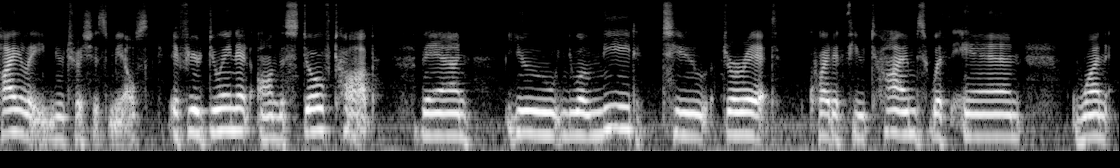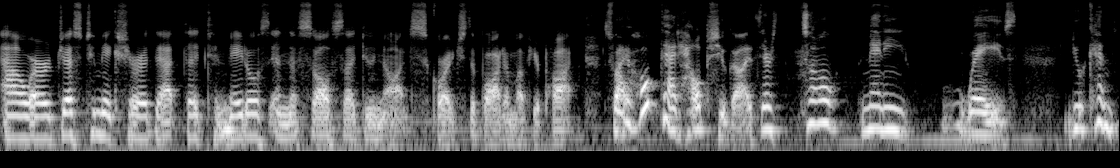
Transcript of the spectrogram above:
highly nutritious meals. If you're doing it on the stove top, then you will need to stir it quite a few times within one hour just to make sure that the tomatoes and the salsa do not scorch the bottom of your pot. So I hope that helps you guys. There's so many ways you can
